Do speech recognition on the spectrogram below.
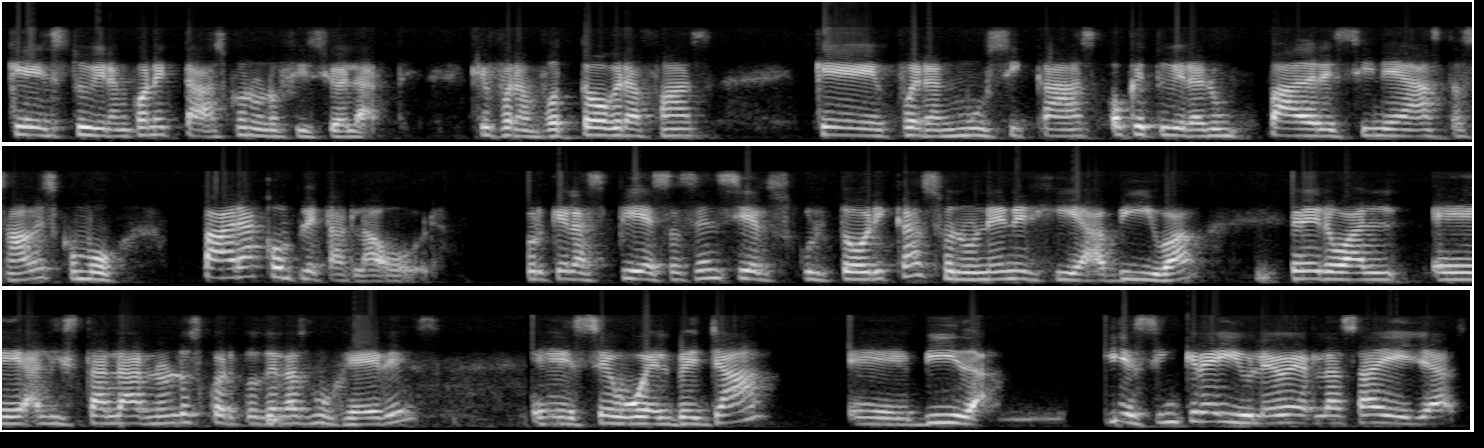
que estuvieran conectadas con un oficio del arte, que fueran fotógrafas, que fueran músicas o que tuvieran un padre cineasta, ¿sabes? Como para completar la obra. Porque las piezas en sí escultóricas son una energía viva, pero al, eh, al instalarnos en los cuerpos de las mujeres, eh, se vuelve ya eh, vida. Y es increíble verlas a ellas,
